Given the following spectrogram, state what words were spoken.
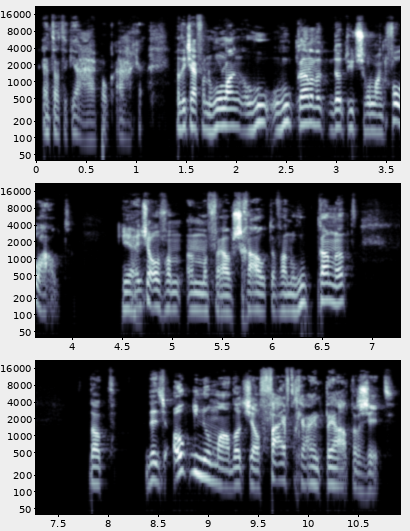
En dat ik, ja, heb ook eigenlijk. Want ik zei van, hoe, lang, hoe, hoe kan het dat u het zo lang volhoudt? Ja. Weet je, of een, een mevrouw Schouten, van hoe kan het dat. Dit is ook niet normaal dat je al 50 jaar in het theater zit.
